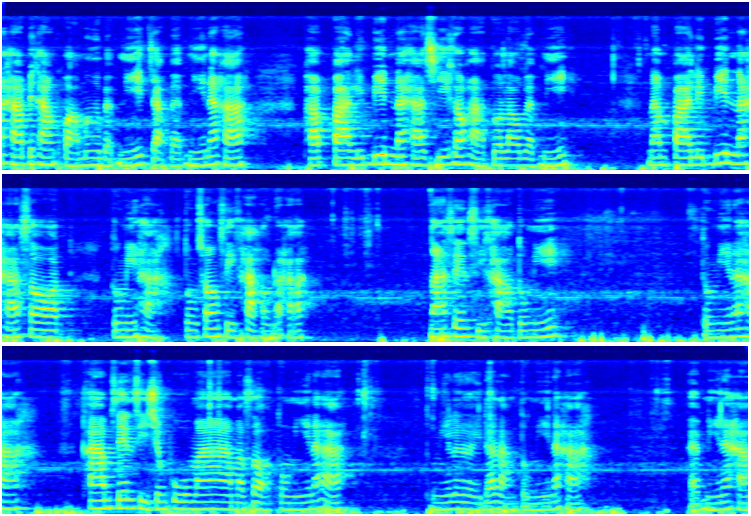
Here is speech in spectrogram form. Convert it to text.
นะคะ ไปทางขวามือแบบนี้จับแบบนี้นะคะ พับปลายริบบิ้นนะคะ ชี้เข้าหาตัวเราแบบนี้นำปลายริบบิ้นนะคะ สอดตรงนี้ค่ะ ตรงช่องสีขาวนะคะ หน้าเส้นสีขาวตรงนี้ ตรงนี้นะคะ ข้ามเส้นสีชมพูมามาสอดตรงนี้นะคะ ตรงนี้เลยด้านหลังตรงนี้นะคะ แบบนี้นะคะ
